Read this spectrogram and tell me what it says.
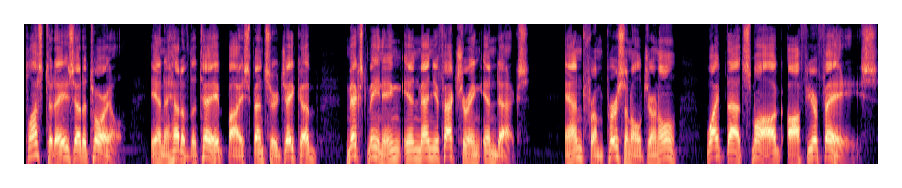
Plus today's editorial in Ahead of the Tape by Spencer Jakab, Mixed Meaning in Manufacturing Index. And from Personal Journal, Wipe That Smog Off Your Face.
